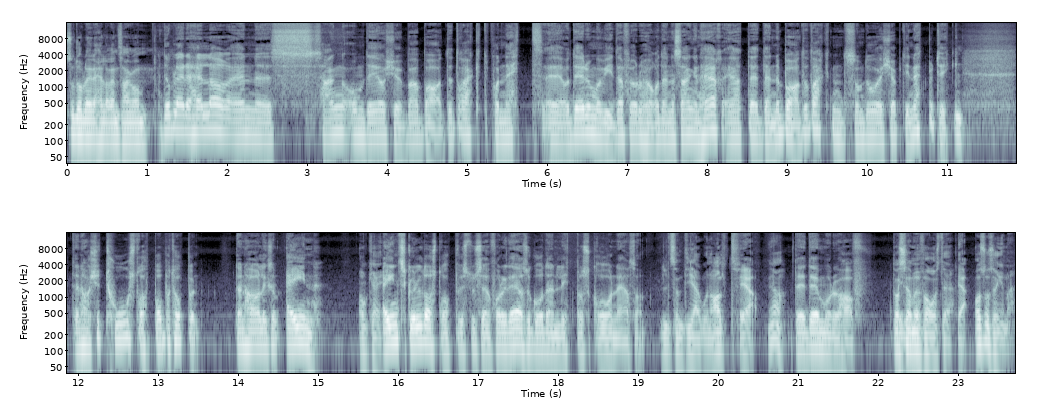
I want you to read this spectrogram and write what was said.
Så da ble det heller en sang om Da ble det heller en eh, sang om det å kjøpe badedrakt på nett. Eh, Og det du må vite før du hører denne sangen her, er at eh, denne badedrakten som da er kjøpt i nettbutikk, den har ikke to stropper på toppen. Den har liksom én. OK. Én skulderstropp, hvis du ser for deg det, og så går den litt på skrå ned sånn. Litt sånn diagonalt. Ja. Ja. Det, det må du ha. Da ser vi for oss det. Ja. Og så synger vi.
